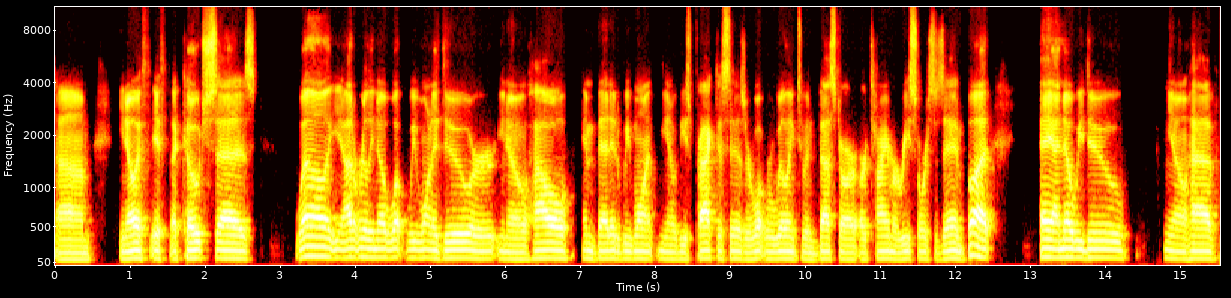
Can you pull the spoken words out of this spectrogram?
Pitt. Um, you know, if if a coach says, "Well, you know, I don't really know what we want to do, or you know, how embedded we want you know these practices, or what we're willing to invest our our time or resources in," but hey, I know we do you know have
